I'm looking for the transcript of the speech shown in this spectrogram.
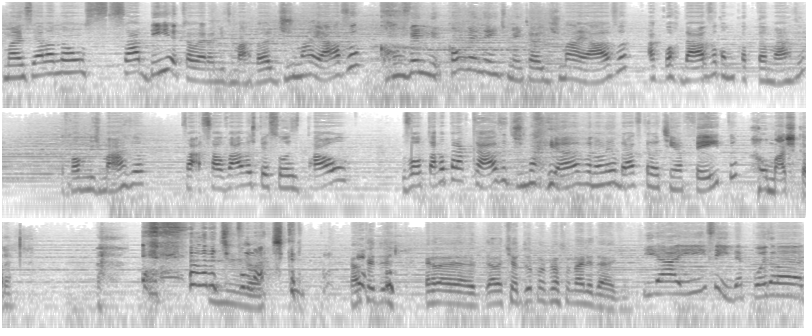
Mas ela não sabia que ela era Miss Marvel. Ela desmaiava, conveni convenientemente, ela desmaiava, acordava como Capitã Marvel, como Miss Marvel, salvava as pessoas e tal, voltava para casa, desmaiava, não lembrava o que ela tinha feito. O máscara. ela era tipo hum. máscara. Ela, ela, ela, tinha dupla personalidade. E aí, enfim, depois ela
